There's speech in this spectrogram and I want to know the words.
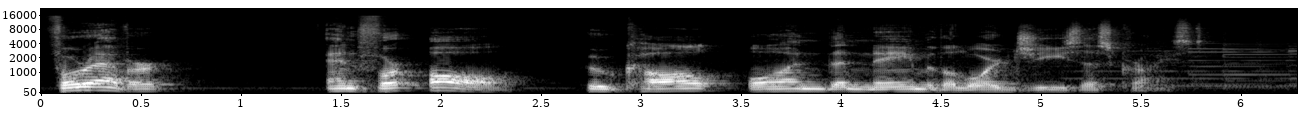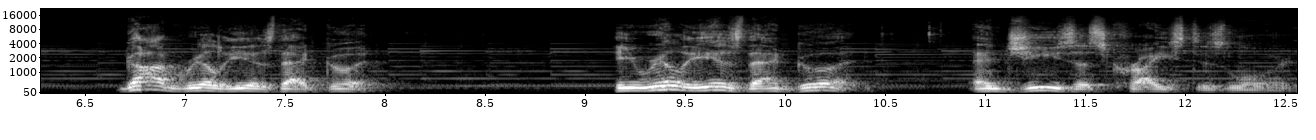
forever, and for all who call on the name of the Lord Jesus Christ. God really is that good. He really is that good. And Jesus Christ is Lord.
